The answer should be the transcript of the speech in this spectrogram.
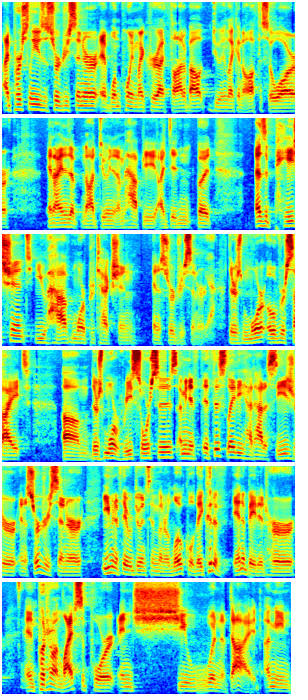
I personally use a surgery center. At one point in my career, I thought about doing like an office OR, and I ended up not doing it. I'm happy I didn't. But as a patient, you have more protection in a surgery center. Yeah. There's more oversight. Um, there's more resources. I mean, if, if this lady had had a seizure in a surgery center, even if they were doing something that are local, they could have intubated her and put her on life support and she wouldn't have died. I mean,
